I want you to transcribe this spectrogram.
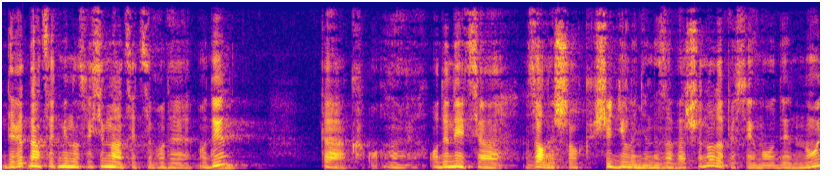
19 мінус 18 це буде 1. Так, е, одиниця залишок ще ділення не завершено. Дописуємо 1, 0.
